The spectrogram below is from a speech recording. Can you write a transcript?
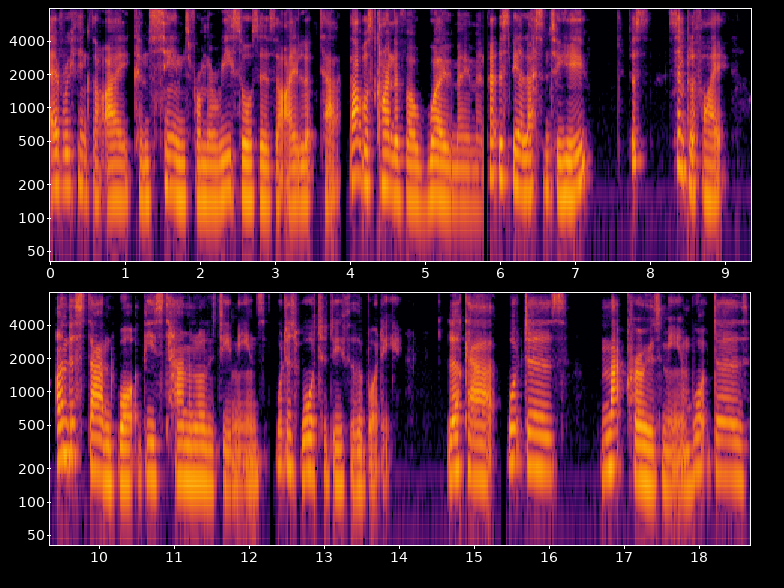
everything that I consumed from the resources that I looked at. That was kind of a whoa moment. Let this be a lesson to you just simplify. Understand what these terminology means. What does water do for the body? Look at what does macros mean? What does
